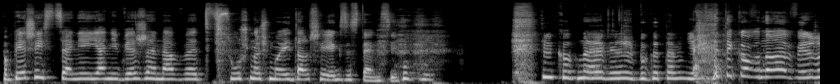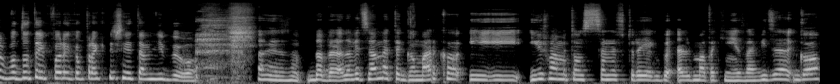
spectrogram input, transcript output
Po pierwszej scenie ja nie wierzę nawet w słuszność mojej dalszej egzystencji. Tylko w Noe wierzysz, bo go tam nie Tylko w Noa wierzę, bo do tej pory go praktycznie tam nie było. O Jezu. Dobra, no więc mamy tego Marko i, i już mamy tą scenę, w której jakby El ma taki nienawidzę go.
